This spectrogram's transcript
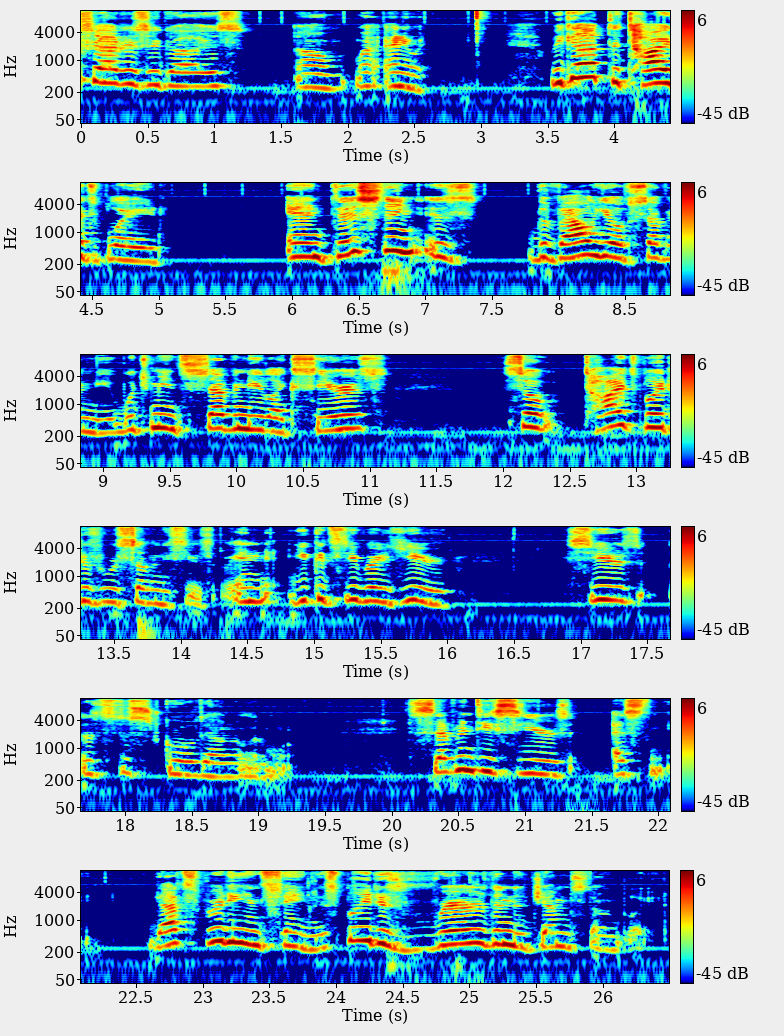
Shatters here, guys. Um, well, anyway, we got the Tides Blade, and this thing is the value of 70, which means 70 like Seers. So Tides Blade is worth 70 Seers, and you can see right here, Seers. Let's just scroll down a little more. 70 Seers estimate. That's pretty insane. This blade is rarer than the gemstone blade.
